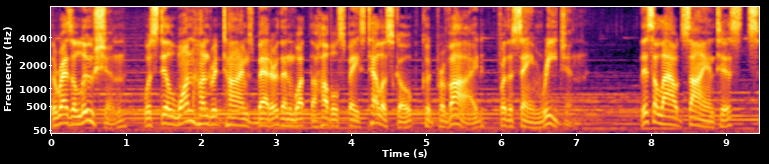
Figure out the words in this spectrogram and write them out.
the resolution was still 100 times better than what the Hubble Space Telescope could provide for the same region. This allowed scientists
